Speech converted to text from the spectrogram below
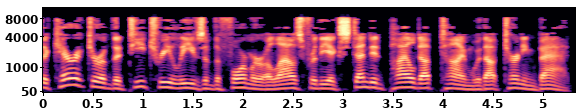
The character of the tea tree leaves of the former allows for the extended piled-up time without turning bad.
